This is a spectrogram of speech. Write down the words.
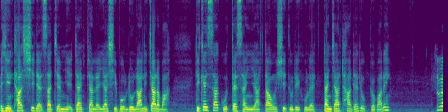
အရင်ထားရှိတဲ့စာချက်မြေအတိုင်းပြန်လည်ရရှိဖို့လိုလားနေကြတာပါဒီကိစ္စကိုသက်ဆိုင်ရာတာဝန်ရှိသူတွေကိုလည်းတိုင်ကြားထားတယ်လို့ပြောပါတယ်ဆိုရ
